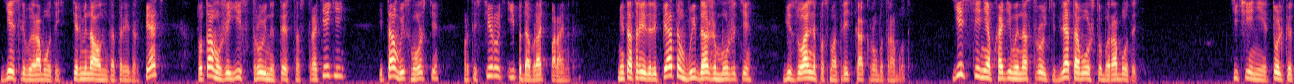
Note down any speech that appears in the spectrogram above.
Если вы работаете с терминалом MetaTrader 5, то там уже есть встроенный тест стратегий, и там вы сможете протестировать и подобрать параметры. В MetaTrader 5 вы даже можете визуально посмотреть, как робот работает. Есть все необходимые настройки для того, чтобы работать течение только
